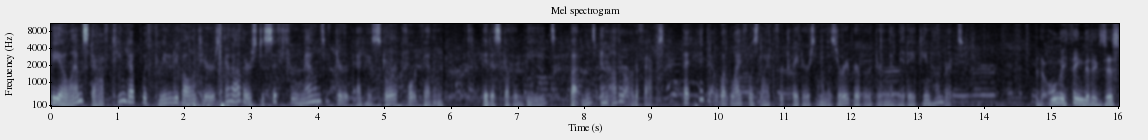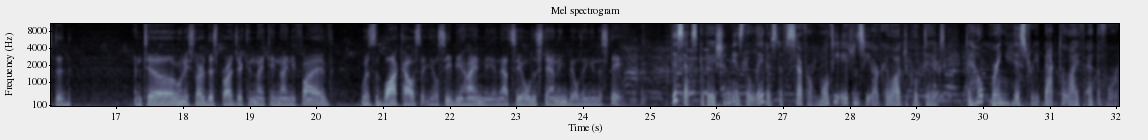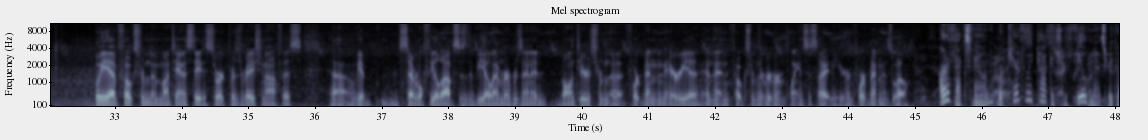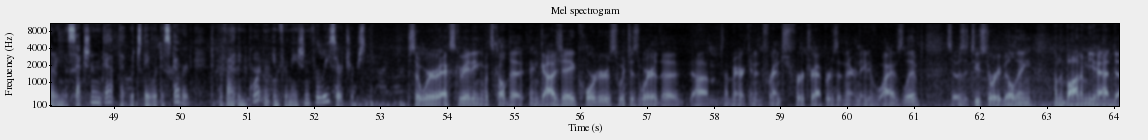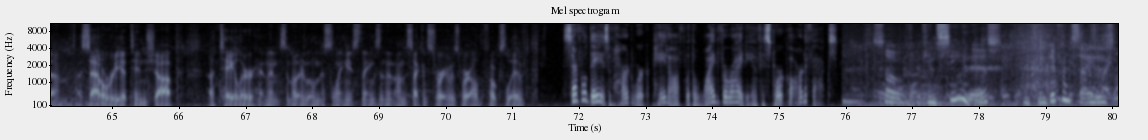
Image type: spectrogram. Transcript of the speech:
BLM staff teamed up with community volunteers and others to sift through mounds of dirt at historic Fort Benton. They discovered beads, buttons, and other artifacts that hint at what life was like for traders on the Missouri River during the mid 1800s. The only thing that existed until when we started this project in 1995 was the blockhouse that you'll see behind me, and that's the oldest standing building in the state. This excavation is the latest of several multi agency archaeological digs to help bring history back to life at the fort. We have folks from the Montana State Historic Preservation Office. Uh, we have several field offices, the BLM represented, volunteers from the Fort Benton area, and then folks from the River and Plains Society here in Fort Benton as well. Artifacts found were carefully packaged with field notes regarding the section and depth at which they were discovered to provide important information for researchers. So we're excavating what's called the engagé quarters, which is where the um, American and French fur trappers and their native wives lived. So it was a two-story building. On the bottom you had um, a saddlery, a tin shop, a tailor, and then some other little miscellaneous things. And then on the second story was where all the folks lived. Several days of hard work paid off with a wide variety of historical artifacts. So you can see this. There's some different sizes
